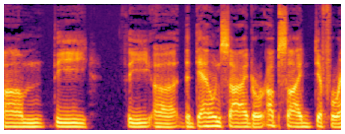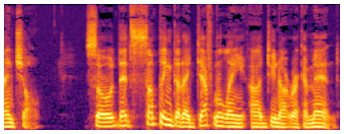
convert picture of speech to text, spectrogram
um, the the uh, the downside or upside differential. So that's something that I definitely uh, do not recommend.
